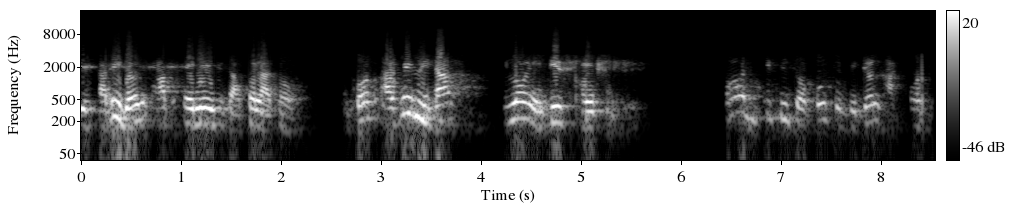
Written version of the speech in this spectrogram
it's as you don't have any rules at all at all. Because I think we have law in this country. All this is supposed to be done according.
